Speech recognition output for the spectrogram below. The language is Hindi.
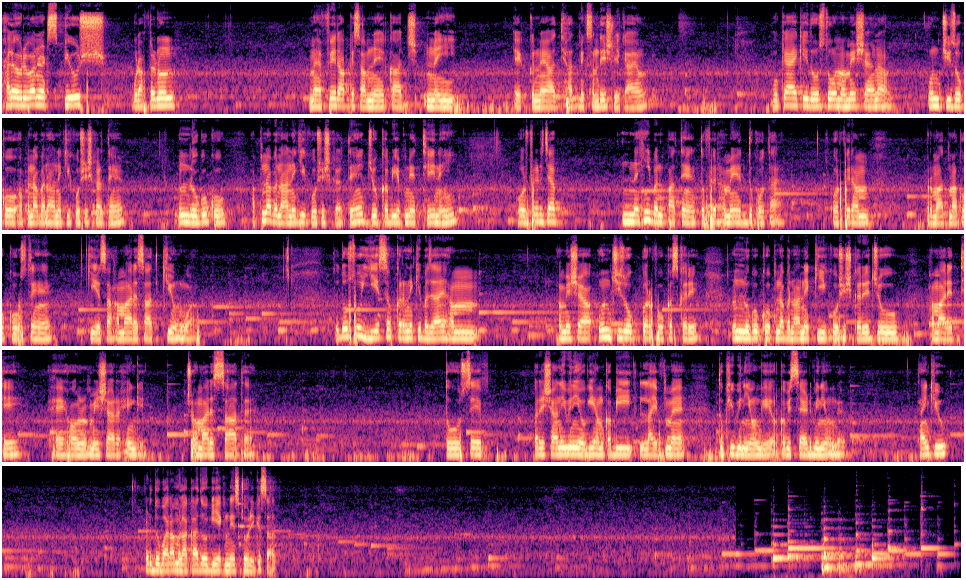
Hello everyone it's Piyush good afternoon मैं फिर आपके सामने एक आज नई, एक नया आध्यात्मिक संदेश लेके आया हूँ। वो क्या है कि दोस्तों, हम हमेशा है ना, उन चीज़ों को अपना बनाने की कोशिश करते हैं। उन लोगों को अपना बनाने की कोशिश करते हैं जो कभी अपने थे नहीं, और फिर जब नहीं बन पाते हैं तो फिर हमें दुख होता है, और फिर हम परमात्मा को कोसते हैं। कि ऐसा हमारे साथ क्यों हुआ। तो दोस्तों, ये सब करने के बजाय हम हमेशा उन चीज़ों पर फोकस करें, उन लोगों को अपना बनाने की कोशिश करें जो हमारे थे, है और हमेशा रहेंगे, जो हमारे साथ है। तो उससे परेशानी भी नहीं होगी, हम कभी लाइफ में दुखी भी नहीं होंगे और कभी सैड भी नहीं होंगे। थैंक यू फिर दोबारा मुलाकात होगी एक नई स्टोरी के साथ।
